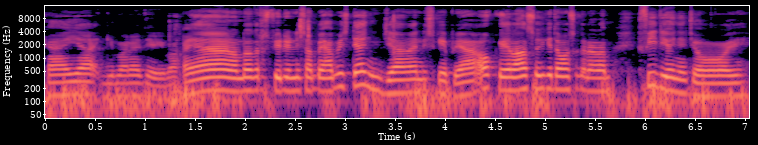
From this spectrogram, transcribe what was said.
kayak gimana cuy. Makanya nonton terus video ini sampai habis dan jangan di skip ya. Oke, langsung kita masuk ke dalam videonya coy.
